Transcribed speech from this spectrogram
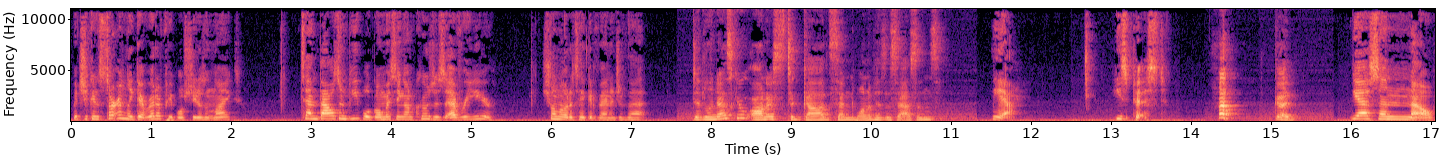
but you can certainly get rid of people she doesn't like. 10,000 people go missing on cruises every year. She'll know to take advantage of that. Did Linescu honest to God send one of his assassins? Yeah. He's pissed. Good. Yes and no.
